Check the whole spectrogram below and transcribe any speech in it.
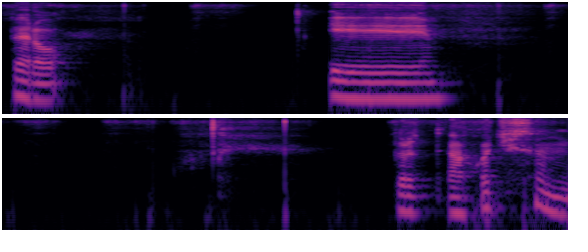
Però eh, per, ah qua ci sono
